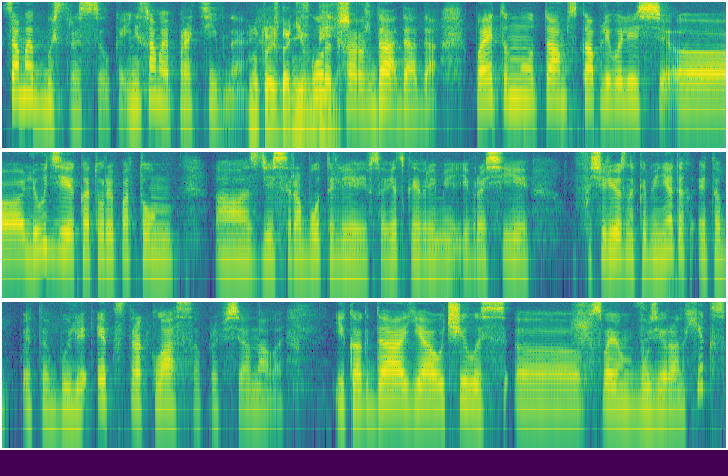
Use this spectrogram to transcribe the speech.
Самая быстрая ссылка и не самая противная. Ну, то есть, да, не в Город Бийск. хорош, да, да, да. Поэтому там скапливались э, люди, которые потом э, здесь работали и в советское время, и в России в серьезных кабинетах. Это, это были экстра-класса профессионалы. И когда я училась э, в своем вузе РАНХИКС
